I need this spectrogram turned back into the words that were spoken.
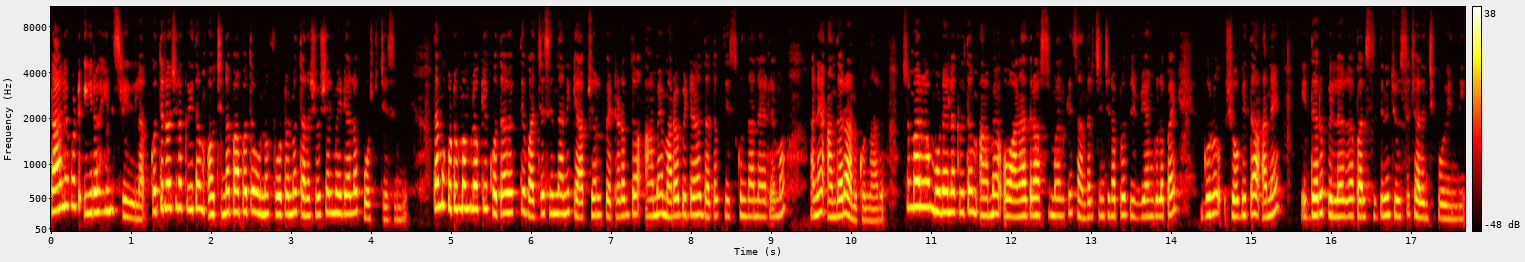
టాలీవుడ్ హీరోయిన్ శ్రీలీల కొద్ది రోజుల క్రితం ఓ చిన్న పాపతో ఉన్న ఫోటోను తన సోషల్ మీడియాలో పోస్ట్ చేసింది. తమ కుటుంబంలోకి కొత్త వ్యక్తి వచ్చేసిందని క్యాప్షన్లు పెట్టడంతో ఆమె మరో బిడ్డను దత్తకు తీసుకుందనేమో అని అందరూ అనుకున్నారు. సుమారుగా మూడేళ్ళ క్రితం ఆమె ఓ అనాథాశ్రమానికి సందర్శించినప్పుడు దివ్యాంగులపై గురు శోభిత అనే ఇద్దరు పిల్లల పరిస్థితిని చూసి చలించిపోయింది.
